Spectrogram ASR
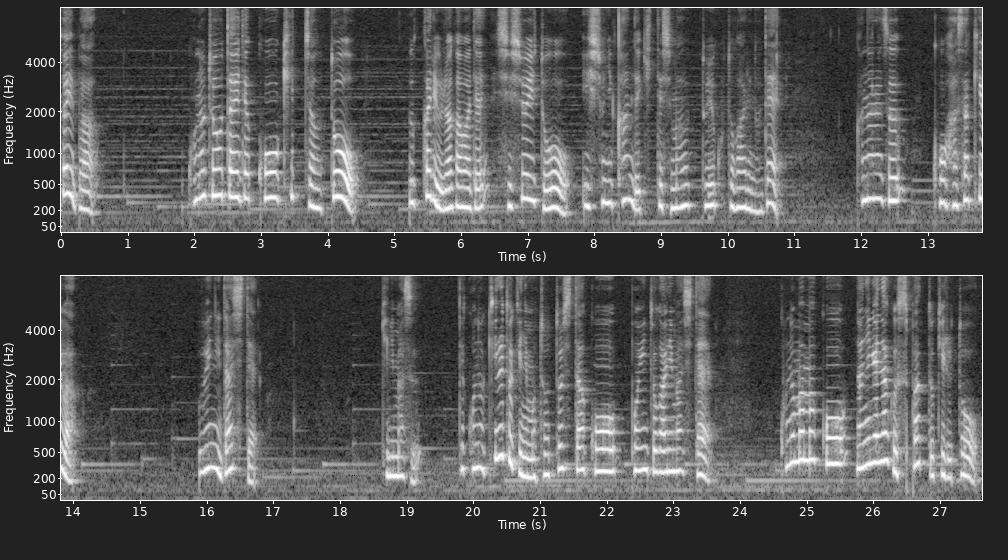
例えばこの状態でこう切っちゃうとうっかり裏側で刺繍糸を一緒に噛んで切ってしまうということがあるので必ずこう刃先は上に出して切ります。でこの切る時にもちょっとしたこうポイントがありましてこのままこう何気なくスパッと切ると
